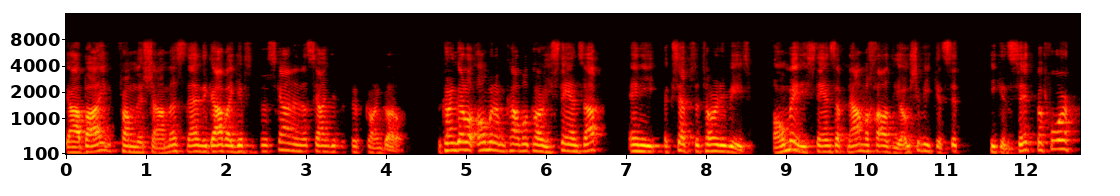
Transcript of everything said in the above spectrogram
Gabai from the Shamas. Then the Gabai gives it to the Skan, and the Skan gives it to the Kohen Gadol. The Kohen Gadol, Omenim Kabbalkar, he stands up and he accepts the Torah. He reads. Omer, he stands up now. Machal Dioshev, he can sit. He can sit before.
